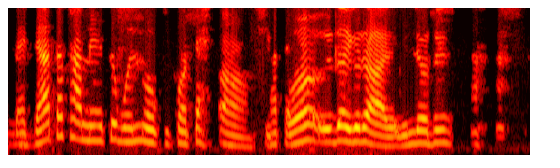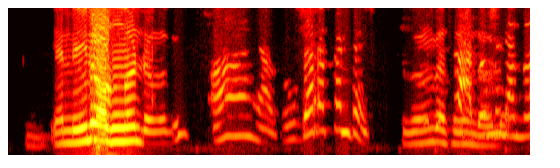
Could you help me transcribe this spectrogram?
വരാത്ത സമയത്ത് പോയി നോക്കിക്കോട്ടെ. എന്തെങ്കിലും ആ ഞാൻ ഷുഗറൊക്കെ ഉണ്ട്. സുഖവും അതൊന്നും ഞങ്ങൾ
